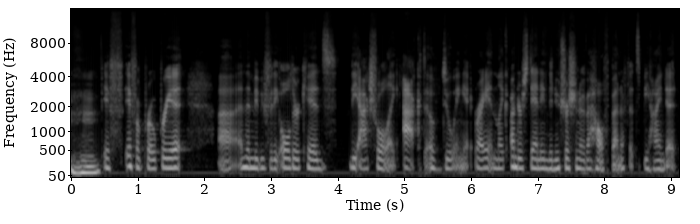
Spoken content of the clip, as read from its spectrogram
Mhm. if if appropriate uh, and then maybe for the older kids the actual like act of doing it right? And like understanding the nutrition or the health benefits behind it.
